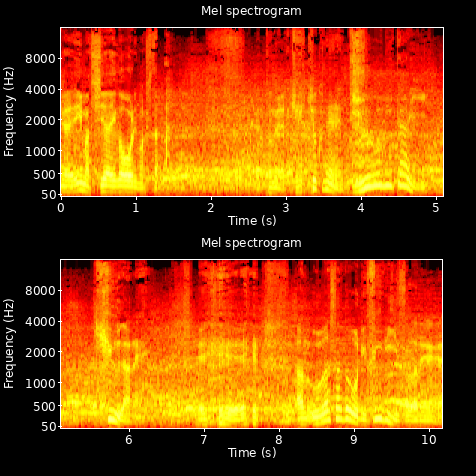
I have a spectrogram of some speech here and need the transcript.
え今試合が終わりました。えっとね結局ね12対9だね。えーあの噂通りフィリーズはね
